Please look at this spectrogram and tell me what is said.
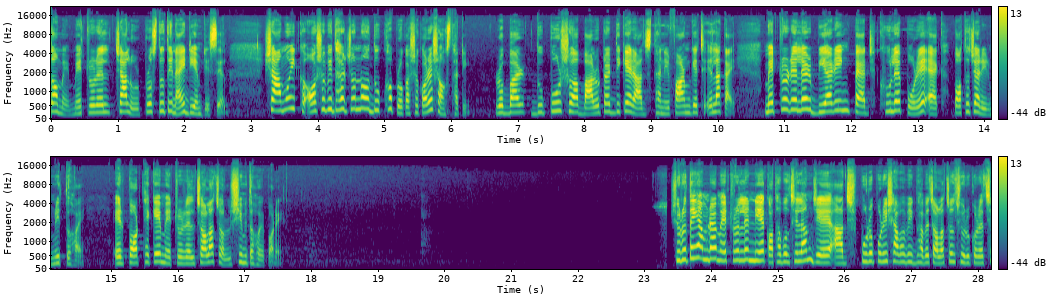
দমে মেট্রো রেল চালুর প্রস্তুতি নেয় ডিএমটিসিএল। সাময়িক অসুবিধার জন্য দুঃখ প্রকাশ করে সংস্থাটি। রোববার দুপুর সোয়া বারোটার দিকে রাজধানীর ফার্মগেট এলাকায় মেট্রো রেলের বিয়ারিং প্যাড খুলে পড়ে এক পথচারীর মৃত্যু হয়। এরপর থেকে মেট্রো রেল চলাচল সীমিত হয়ে পড়ে। শুরুতেই আমরা মেট্রো রেল নিয়ে কথা বলছিলাম যে আজ পুরোপুরি স্বাভাবিকভাবে চলাচল শুরু করেছে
